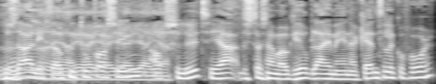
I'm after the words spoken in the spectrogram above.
Dus daar Ah, ligt ook ja, een ja, ja, toepassing, ja, ja, ja. absoluut. Ja, dus daar zijn we ook heel blij mee en erkentelijk voor.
